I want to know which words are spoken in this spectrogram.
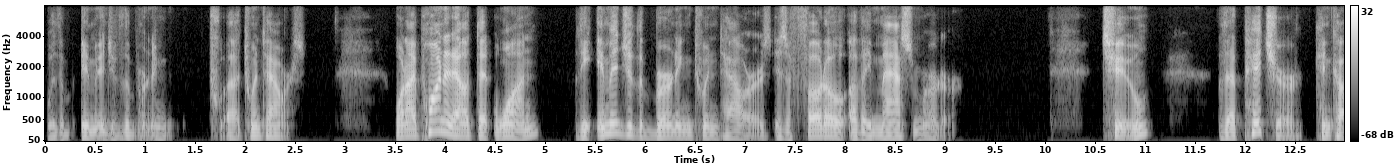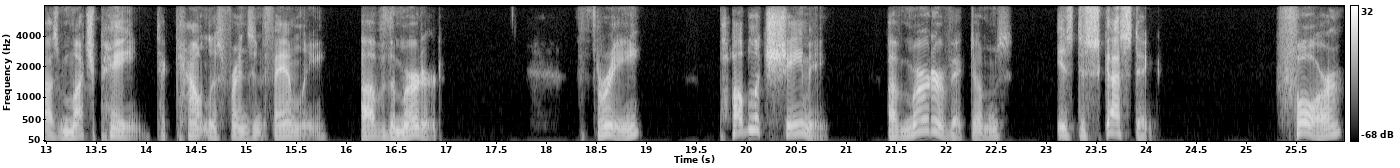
with an image of the burning uh, Twin Towers. When I pointed out that one, the image of the burning Twin Towers is a photo of a mass murder. Two, the picture can cause much pain to countless friends and family of the murdered. Three, public shaming of murder victims is disgusting. Four,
